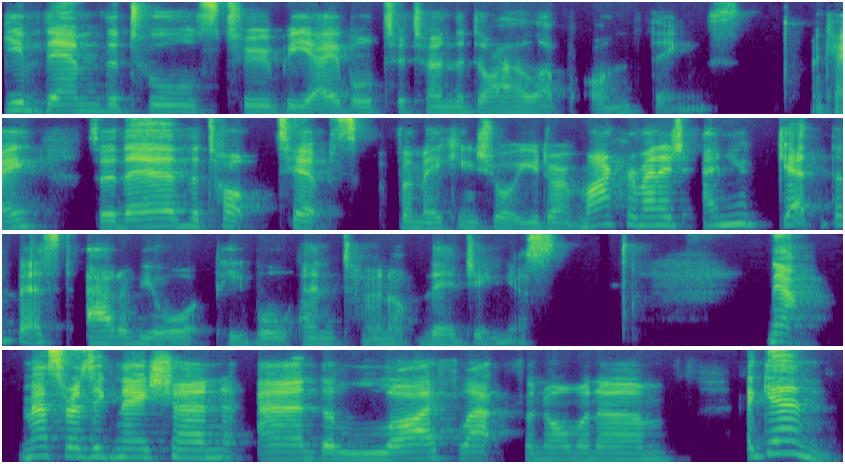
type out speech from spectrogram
give them the tools to be able to turn the dial up on things? Okay, so they're the top tips for making sure you don't micromanage and you get the best out of your people and turn up their genius. Now, mass resignation and the lie flat phenomenon. Again,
